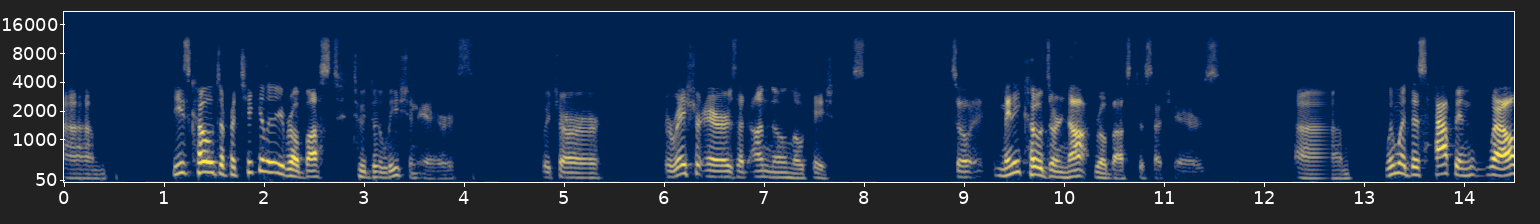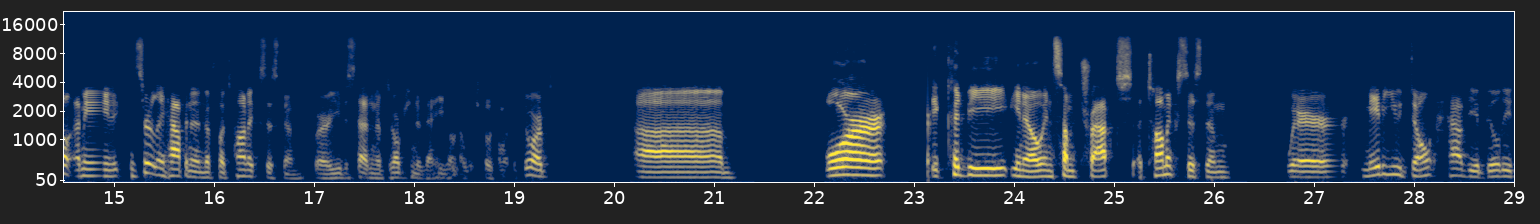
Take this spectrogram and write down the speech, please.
Um, these codes are particularly robust to deletion errors, which are erasure errors at unknown locations. So many codes are not robust to such errors. Um, when would this happen? Well, I mean, it can certainly happen in a photonic system where you just had an absorption event, you don't know which photon was absorbed. Um, or it could be, you know, in some trapped atomic system where maybe you don't have the ability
